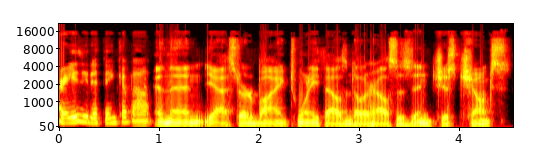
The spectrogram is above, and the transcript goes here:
crazy to think about? And then yeah, I started buying twenty thousand dollar houses in just chunks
